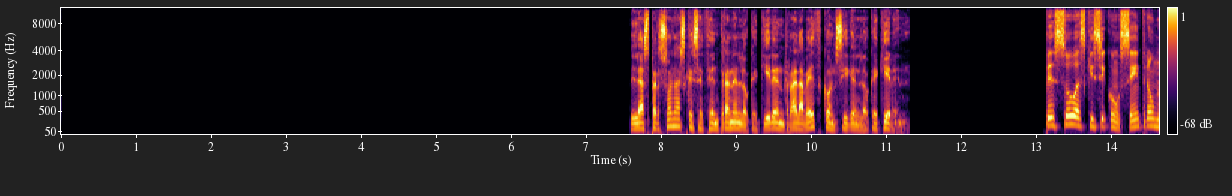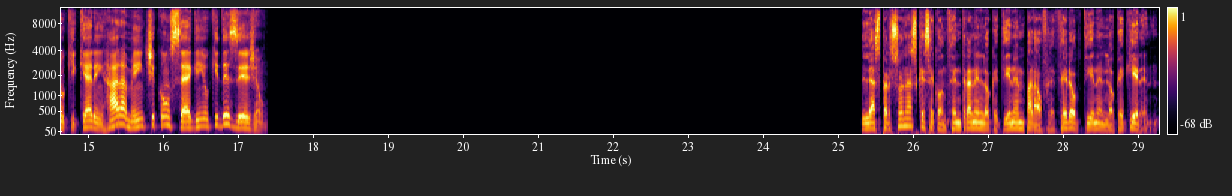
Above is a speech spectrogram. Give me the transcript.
Las personas que se centran en lo que quieren rara vez consiguen lo que quieren. Pessoas que se concentram no que querem raramente conseguem o que desejam. Las personas que se concentran en lo que tienen para ofrecer obtienen lo que quieren.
